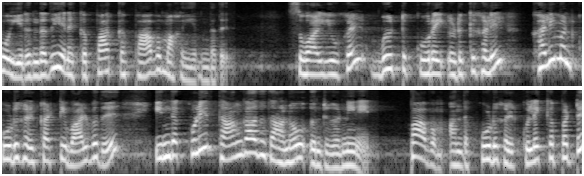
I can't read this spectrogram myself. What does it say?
போயிருந்தது எனக்கு பார்க்க பாவமாக இருந்தது. சுவால்யூகள் வீட்டு கூரை இடுக்குகளில் களிமண் கூடுகள் கட்டி வாழ்வது இந்த குளிர் தாங்காதுதானோ என்று எண்ணினேன். பாவம் அந்த கூடுகள் குலைக்கப்பட்டு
